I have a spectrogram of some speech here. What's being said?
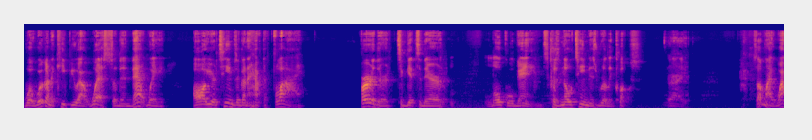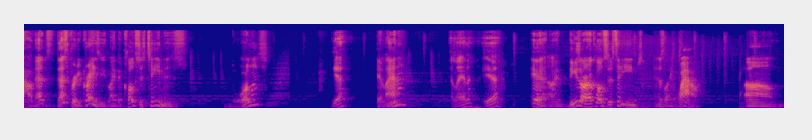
well, we're going to keep you out west. So then that way, all your teams are going to have to fly further to get to their local games because no team is really close. Right. So I'm like, wow, that's that's pretty crazy. Like the closest team is New Orleans, Yeah. Atlanta. Atlanta. Yeah. Yeah, like, these are the closest teams. And it's like, wow. Um,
